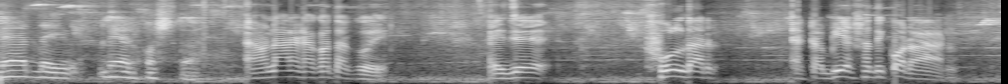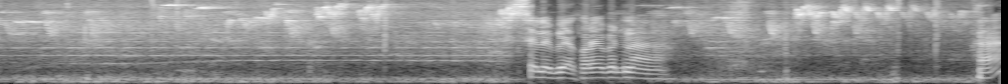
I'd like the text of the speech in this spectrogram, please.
বের দেয় বের কষ্ট এখন আর একটা কথা কই এই যে ফুলদার একটা বিয়ে শাদি করান ছেলে বিয়ে করাইবেন না? হ্যাঁ?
